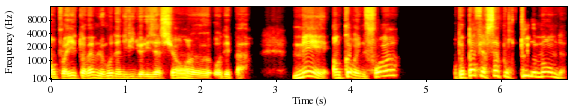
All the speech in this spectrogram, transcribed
employé toi-même le mot d'individualisation euh, au départ. Mais, encore une fois, on ne peut pas faire ça pour tout le monde.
